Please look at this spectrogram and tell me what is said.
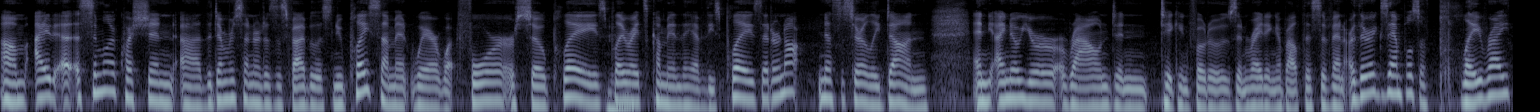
Um, I had a, a similar question. Uh, the Denver Center does this fabulous new play summit where what four or so plays, playwrights come in. They have these plays that are not necessarily done, and I know you're around and taking photos and writing about this event. Are there examples of playwrights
